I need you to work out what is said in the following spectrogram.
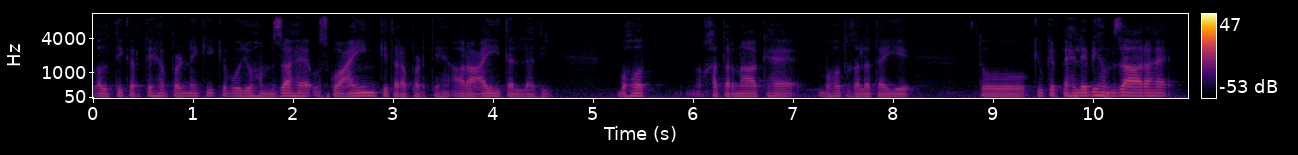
غلطی کرتے ہیں پڑھنے کی کہ وہ جو حمزہ ہے اس کو عین کی طرح پڑھتے ہیں ارأيت الذي بہت خطرناک ہے بہت غلط ہے یہ تو کیونکہ پہلے بھی حمزہ آ رہا ہے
